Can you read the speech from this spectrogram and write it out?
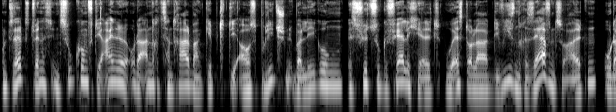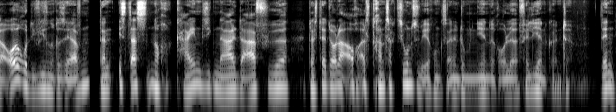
Und selbst wenn es in Zukunft die eine oder andere Zentralbank gibt, die aus politischen Überlegungen es für zu gefährlich hält, US-Dollar-Devisenreserven zu halten oder Euro-Devisenreserven, dann ist das noch kein Signal dafür, dass der Dollar auch als Transaktionswährung seine dominierende Rolle verlieren könnte. Denn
